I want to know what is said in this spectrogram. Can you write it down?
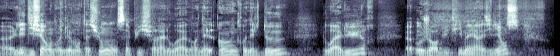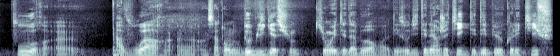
euh, les différentes réglementations, on s'appuie sur la loi Grenelle 1, Grenelle 2, loi Allure, euh, aujourd'hui climat et résilience, pour euh, avoir un certain nombre d'obligations qui ont été d'abord des audits énergétiques, des DPE collectifs.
